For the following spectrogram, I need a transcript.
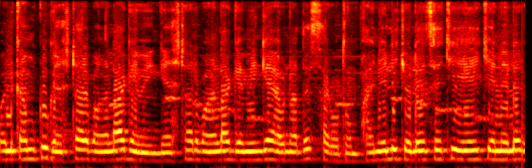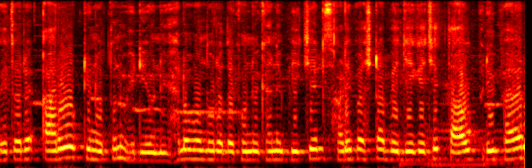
Welcome to gangster Bangla gaming. Gangster Bangla গেমিংয়ে আপনাদের স্বাগতম। ফাইনালি চলে এসেছি এই চ্যানেলের ভিতরে আরও একটি নতুন ভিডিও নিয়ে। হ্যালো বন্ধুরা, দেখুন, এখানে বিকেল সাড়ে পাঁচটা বেজে গেছে, তাও ফ্রি ফায়ার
